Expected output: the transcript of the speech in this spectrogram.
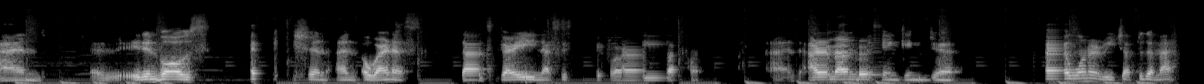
and uh, it involves education and awareness that's very necessary for our platform. And I remember thinking, I want to reach out to the masses.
